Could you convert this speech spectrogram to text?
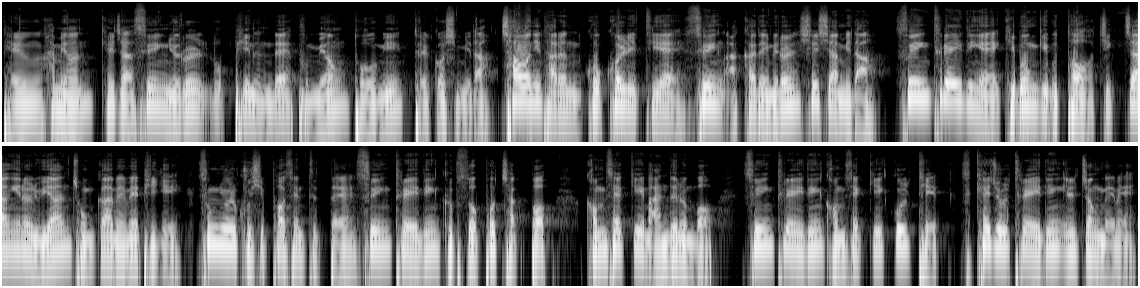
대응하면 계좌 수익률을 높이는데 분명 도움이 될 것입니다. 차원이 다른 고퀄리티의 스윙 아카데미를 실시합니다. 스윙 트레이딩의 기본기부터 직장인을 위한 종가 매매 비기, 승률 90%대 스윙 트레이딩 급소 포착법, 검색기 만드는 법, 스윙 트레이딩 검색기 꿀팁, 스케줄 트레이딩 일정 매매,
